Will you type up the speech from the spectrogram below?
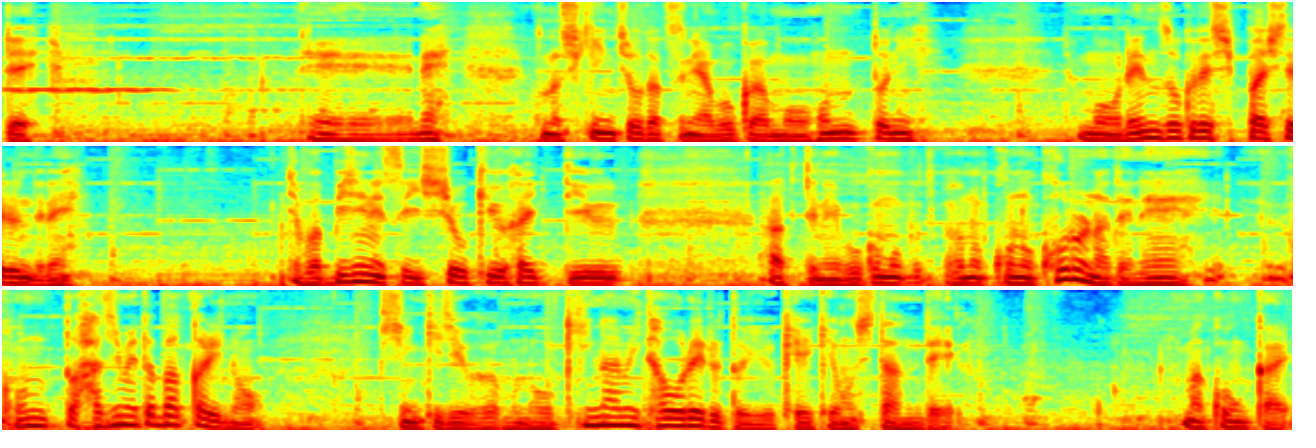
て。えー、ね、この資金調達には僕はもう本当にもう連続で失敗してるんでね。やっぱビジネス一生休杯っていうあってね僕もあのこのコロナでね本当始めたばかりの新規事業が軒並み倒れるという経験をしたんで、まあ、今回、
